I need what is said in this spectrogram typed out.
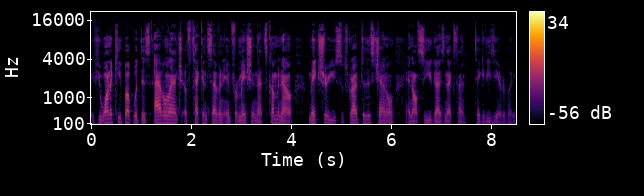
If you want to keep up with this avalanche of Tekken 7 information that's coming out, make sure you subscribe to this channel, and I'll see you guys next time. Take it easy, everybody.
